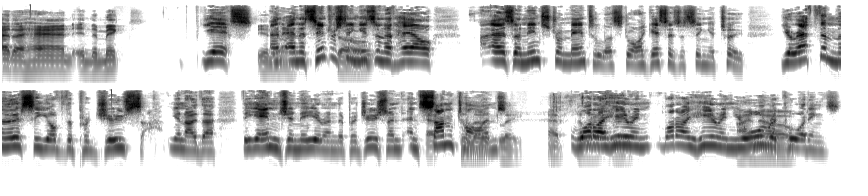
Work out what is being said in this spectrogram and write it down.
had a hand in the mix. Yes, you and and it's interesting, so- isn't it? How as an instrumentalist, or I guess as a singer too, you're at the mercy of the producer. You know, the the engineer and the producer, and, and sometimes. Absolutely. What I hear in what I hear in your recordings,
